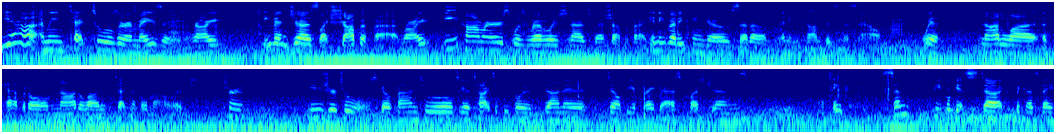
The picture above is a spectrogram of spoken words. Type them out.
yeah, I mean, tech tools are amazing, right? Even just like Shopify, right? E-commerce was revolutionized by Shopify. Anybody can go set up an e-com business now with not a lot of capital, not a lot of technical knowledge. True. use your tools. Go find tools. Go talk to people who've done it. Don't be afraid to ask questions. I think some people get stuck because they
